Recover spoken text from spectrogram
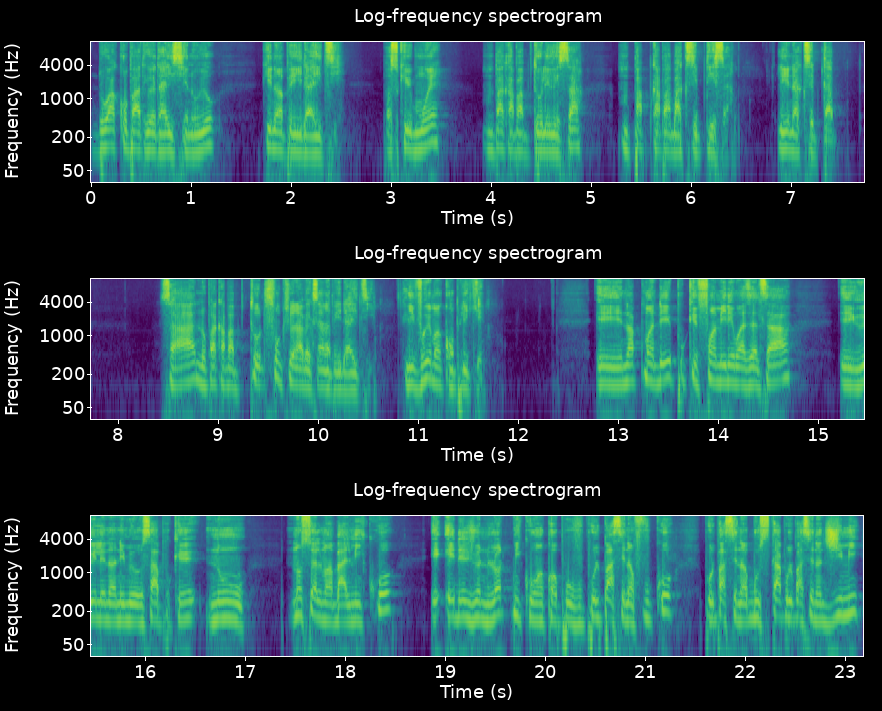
droit compatriotes haïtiens qui dans le pays d'Haïti. Parce que moi, je ne suis pas capable de tolérer ça, je ne suis pas capable d'accepter ça. C'est inacceptable. Ça, nous pas capable de fonctionner avec ça dans le pays d'Haïti. C'est vraiment compliqué. Et nous avons demandé pour que famille demoiselle ça, et relais dans numéro ça pour que nous, non seulement bal micro, et aider jeunes l'autre micro encore pour vous, pour le passer dans Foucault, pour le passer dans Boosta, pour le passer dans Jimmy,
